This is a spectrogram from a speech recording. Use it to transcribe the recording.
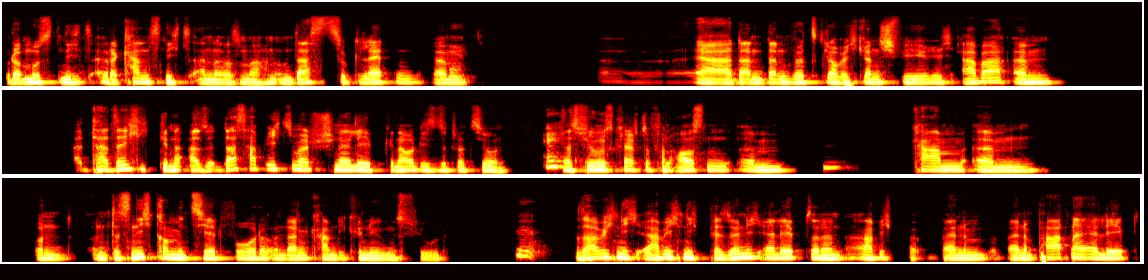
Oder musst nichts oder kannst nichts anderes machen, um das zu glätten. Ähm, ja. Äh, ja, dann, dann wird es, glaube ich, ganz schwierig. Aber ähm, tatsächlich, genau, also das habe ich zum Beispiel schon erlebt, genau die Situation. Echt? Dass Führungskräfte von außen ähm, hm. kamen ähm, und, und das nicht kommuniziert wurde und dann kam die Kündigungsflut. Ja. Also habe ich nicht, habe ich nicht persönlich erlebt, sondern habe ich bei einem, bei einem Partner erlebt,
